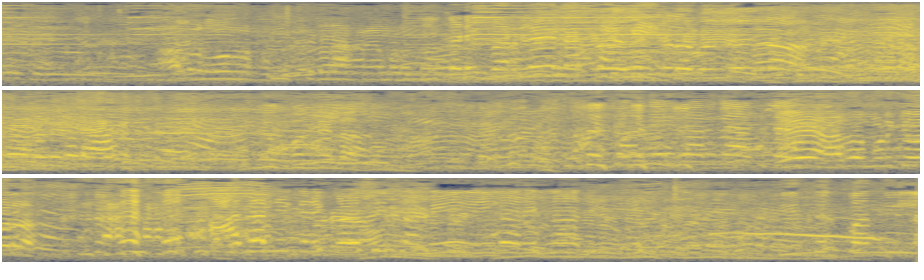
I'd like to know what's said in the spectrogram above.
ನಿಮಿಷ ಅಲ್ಲಿ ಹೋರು. ಇದ್ದಾರಪ್ಪ ಬಿಡಿ ಹುಡುಗಿ. ಆದ್ರೆ ಹೋಗ್ರಪ್ಪ, ಈ ಕಡೆ ಏನ್ ಮಾಡೋದು? ಈ ಕಡೆ ಬರ್ಲೇ ಇಲ್ಲ ಸ್ವಾಮಿ ಏ ಅದ ಮುಡ್ಕೋರ ಆಧಾರ್ ಈ ಕಡೆ ಕಳಿಸಿ ಸ್ವಾಮಿ ಈಗ ಹಿಂದಕ್ಕೆ ಬಂದಿಲ್ಲ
